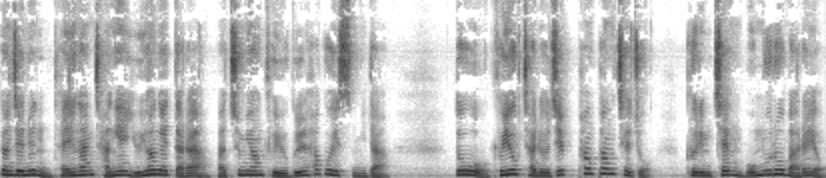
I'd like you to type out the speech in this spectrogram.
현재는 다양한 장애 유형에 따라 맞춤형 교육을 하고 있습니다. 또 교육 자료집 팡팡체조, 그림책 몸으로 말해요,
